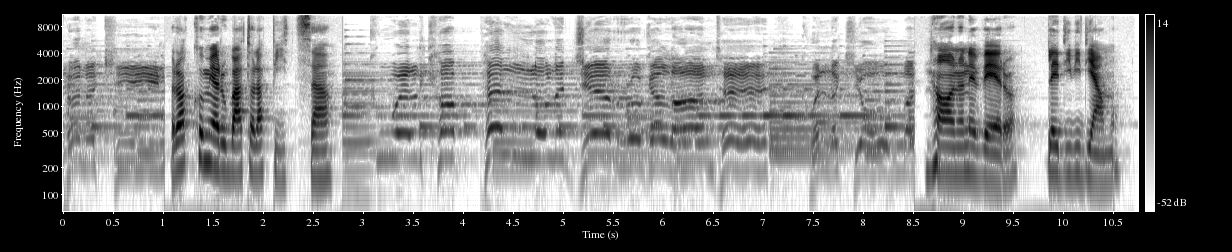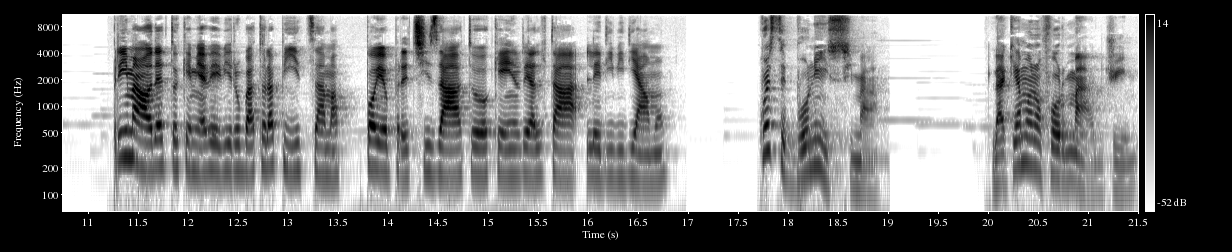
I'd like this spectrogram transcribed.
panacchini, Rocco mi ha rubato la pizza. quel cappello leggero galante, quella chioma No, non è vero. Le dividiamo. Prima ho detto che mi avevi rubato la pizza, ma poi ho precisato che in realtà le dividiamo. Questa è buonissima. La chiamano formaggi,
